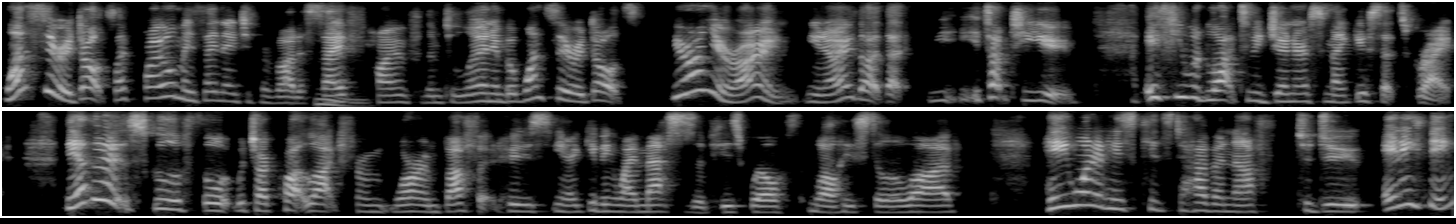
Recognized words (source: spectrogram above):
Once they're adults, like by all means, they need to provide a safe Mm. home for them to learn in. But once they're adults, you're on your own. You know, like that. It's up to you. If you would like to be generous and make gifts, that's great. The other school of thought, which I quite liked from Warren Buffett, who's you know giving away masses of his wealth while he's still alive, he wanted his kids to have enough to do anything,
